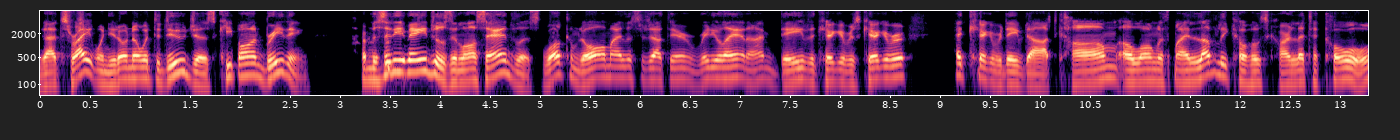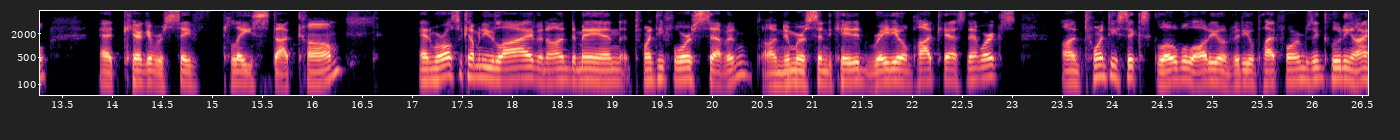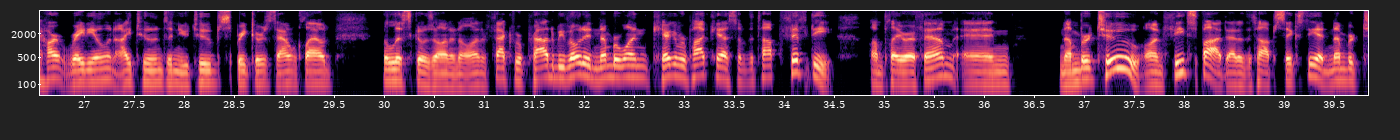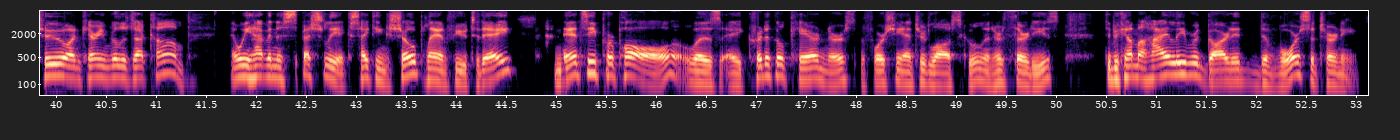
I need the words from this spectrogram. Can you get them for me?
That's right. When you don't know what to do, just keep on breathing. From the City of Angels in Los Angeles, welcome to all my listeners out there in Radio Land. I'm Dave, the caregiver's caregiver at caregiverdave.com, along with my lovely co host, Carletta Cole at caregiversafeplace.com. And we're also coming to you live and on demand 24 7 on numerous syndicated radio and podcast networks on 26 global audio and video platforms, including iHeartRadio and iTunes and YouTube, Spreaker, SoundCloud. The list goes on and on. In fact, we're proud to be voted number one caregiver podcast of the top 50 on Player FM and number two on FeedSpot out of the top 60 and number two on caringvillage.com. And we have an especially exciting show planned for you today. Nancy Perpall was a critical care nurse before she entered law school in her 30s to become a highly regarded divorce attorney.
